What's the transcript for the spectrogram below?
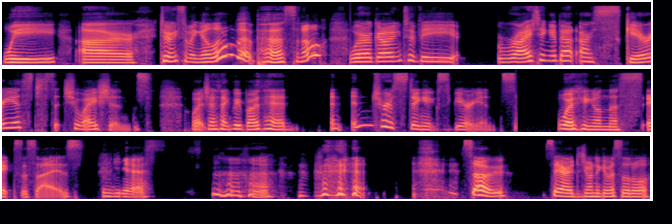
we are doing something a little bit personal. We're going to be writing about our scariest situations, which I think we both had an interesting experience working on this exercise. Yes. so, Sarah, did you want to give us a little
